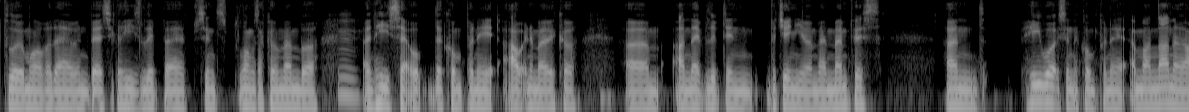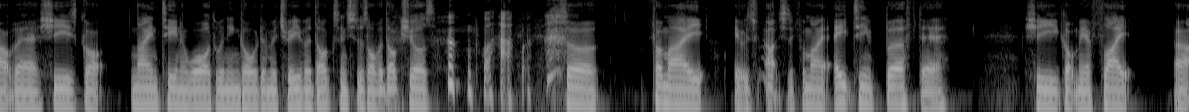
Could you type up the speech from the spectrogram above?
flew him over there. And basically, he's lived there since as long as I can remember. And he set up the company out in America, um, and they've lived in Virginia and then Memphis. And he works in the company, and my nana out there, she's got 19 award-winning golden retriever dogs, and she does all the dog shows. wow. So for my, it was actually for my 18th birthday, she got me a flight uh,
